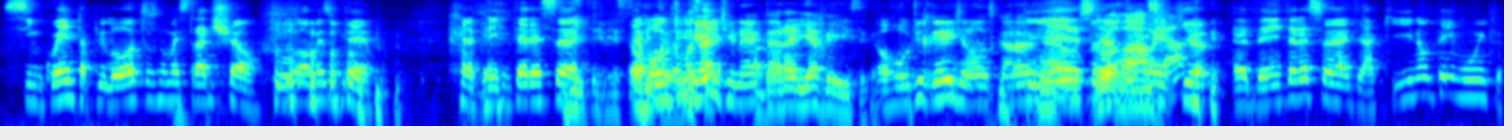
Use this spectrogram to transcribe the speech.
50 pilotos numa estrada de chão, tudo ao mesmo tempo. É bem interessante. É o road rage, né, cara? Adoraria ver isso, É o road rage lá, os caras Isso, isso aqui, ó, é bem interessante. Aqui não tem muito.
